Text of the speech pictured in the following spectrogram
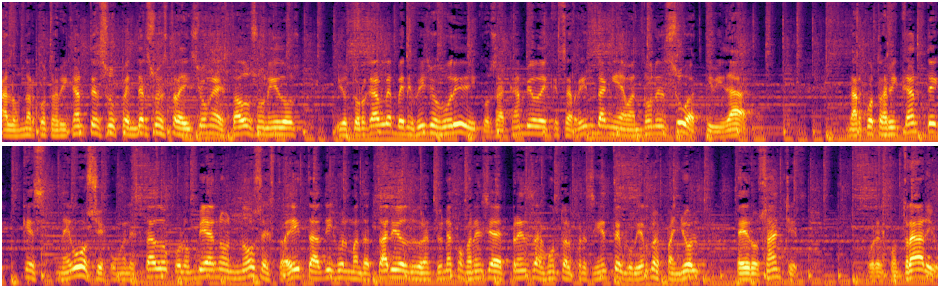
a los narcotraficantes suspender su extradición a Estados Unidos y otorgarles beneficios jurídicos a cambio de que se rindan y abandonen su actividad. Narcotraficante que negocie con el Estado colombiano no se extradita, dijo el mandatario durante una conferencia de prensa junto al presidente del gobierno español, Pedro Sánchez. Por el contrario,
